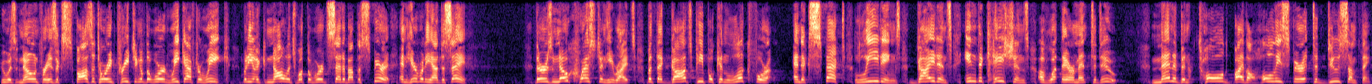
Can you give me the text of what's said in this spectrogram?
who was known for his expository preaching of the word week after week, but he acknowledged what the word said about the Spirit, and hear what he had to say. There is no question, he writes, but that God's people can look for and expect leadings, guidance, indications of what they are meant to do. Men have been told by the Holy Spirit to do something.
